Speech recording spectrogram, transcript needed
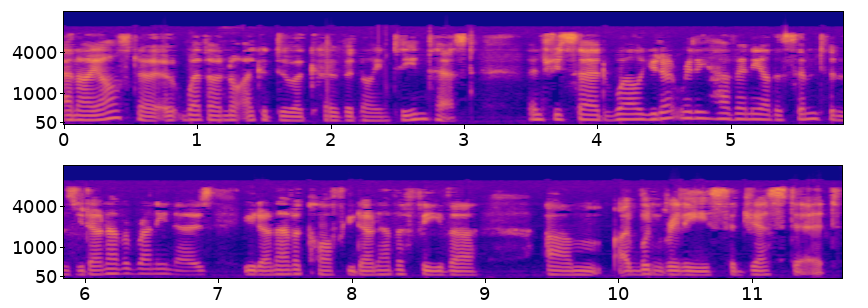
And I asked her whether or not I could do a COVID 19 test. And she said, Well, you don't really have any other symptoms. You don't have a runny nose. You don't have a cough. You don't have a fever um, I wouldn't really suggest it.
